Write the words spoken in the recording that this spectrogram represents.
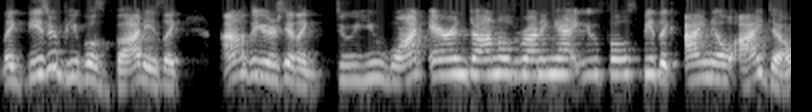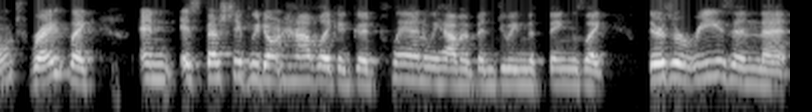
like these are people's bodies. Like, I don't think you understand. Like, do you want Aaron Donald running at you full speed? Like, I know I don't, right? Like, and especially if we don't have like a good plan, we haven't been doing the things like there's a reason that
